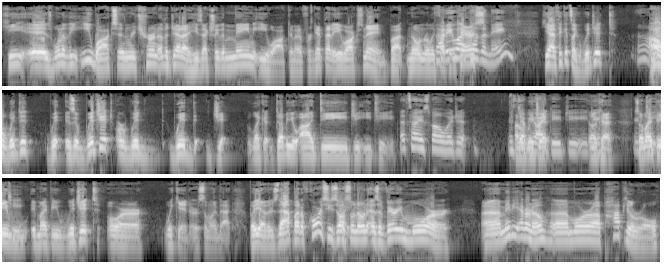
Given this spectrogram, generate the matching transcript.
He is one of the Ewoks in Return of the Jedi. He's actually the main Ewok, and I forget that Ewok's name, but no one really That fucking Ewok cares. has a name. Yeah, I think it's like widget. Oh, oh widget. Wi- is it widget or wid widget? Like a W I D G E T. That's how you spell widget. It's Oh, widget. D G E T. Okay, so it might be it might be widget or wicked or something like that. But yeah, there's that. But of course, he's also known as a very more. Uh, maybe I don't know, uh, more uh, popular role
